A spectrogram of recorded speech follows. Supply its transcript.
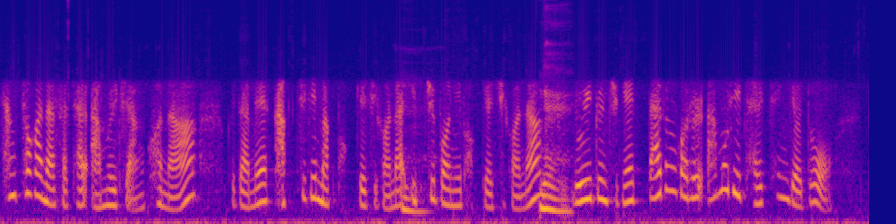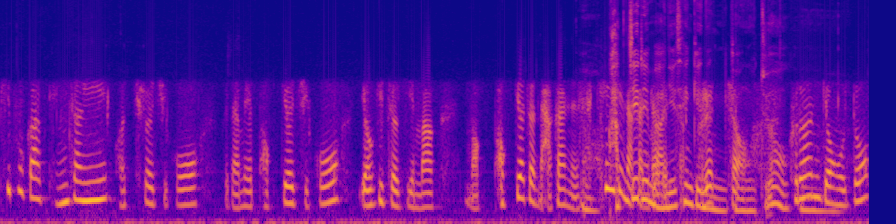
상처가 나서 잘 아물지 않거나 그다음에 각질이 막 벗겨지거나 음. 입주번이 벗겨지거나 네. 노이들 중에 다른 거를 아무리 잘 챙겨도 피부가 굉장히 거칠어지고 그다음에 벗겨지고 여기저기 막 막 벗겨져 나가는 어, 스케일이 각질이 많이 생기는 그렇죠. 경우죠. 그런 음. 경우도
